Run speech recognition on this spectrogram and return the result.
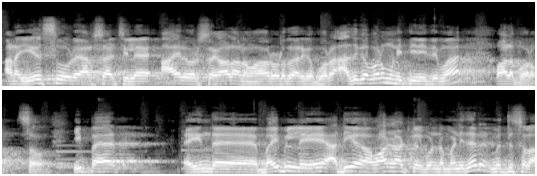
ஆனால் இயேசுவோட அரசாட்சியில் ஆயிரம் வருஷ காலம் நம்ம அவரோட தான் இருக்க போகிறோம் அதுக்கப்புறம் நித்திய நித்தியமாக வாழ போகிறோம் ஸோ இப்போ இந்த பைபிள்லேயே அதிக வாழ்நாட்கள் கொண்ட மனிதர் மெத்துசலா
